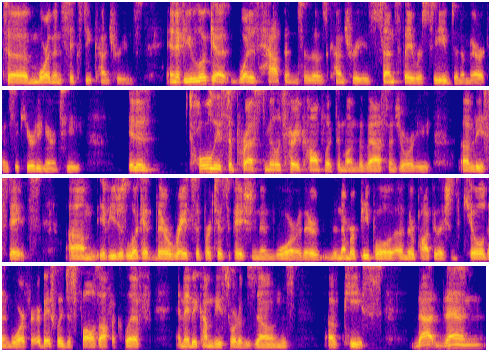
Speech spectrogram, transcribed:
to more than 60 countries. And if you look at what has happened to those countries since they received an American security guarantee, it has totally suppressed military conflict among the vast majority of these states. Um, if you just look at their rates of participation in war, their the number of people and their populations killed in warfare, it basically just falls off a cliff, and they become these sort of zones of peace. That then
